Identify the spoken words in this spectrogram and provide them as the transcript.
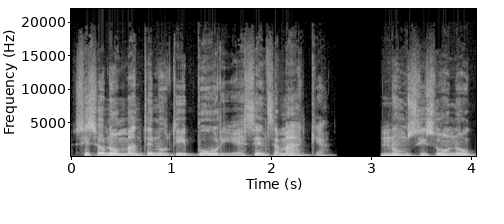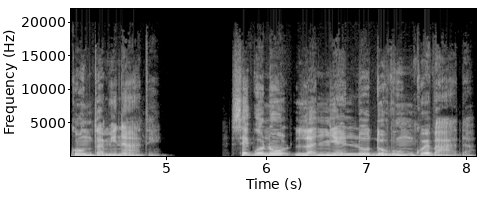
Si sono mantenuti puri e senza macchia. Non si sono contaminati. Seguono l'agnello dovunque vada.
